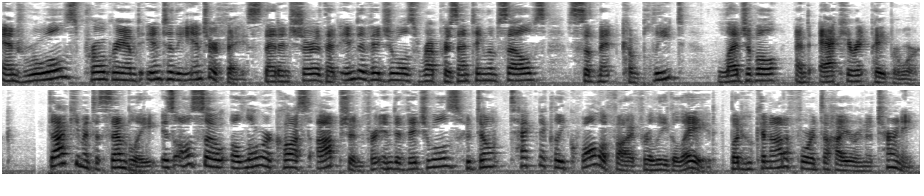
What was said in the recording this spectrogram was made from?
and rules programmed into the interface that ensure that individuals representing themselves submit complete, legible, and accurate paperwork. Document assembly is also a lower cost option for individuals who don't technically qualify for legal aid, but who cannot afford to hire an attorney.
